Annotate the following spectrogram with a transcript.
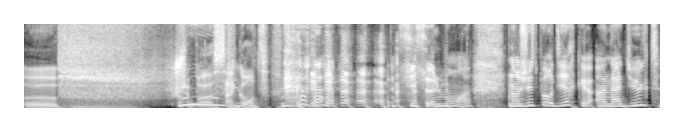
Euh, je sais pas, 50 Si seulement. Hein. Non, juste pour dire qu'un adulte,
